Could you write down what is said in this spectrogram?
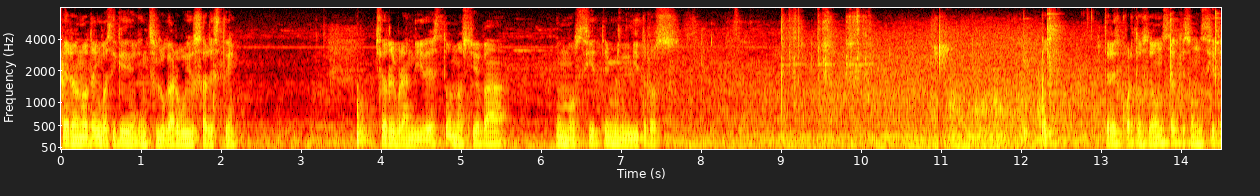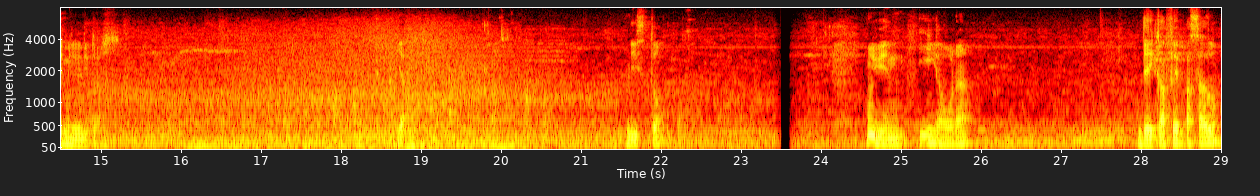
pero no tengo, así que en su lugar voy a usar este cherry brandy. De esto nos lleva unos 7 mililitros. 3 cuartos de onza que son 7 mililitros. Listo. Muy bien, y ahora de café pasado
